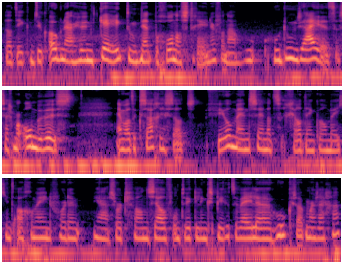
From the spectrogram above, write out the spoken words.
dat ik natuurlijk ook naar hun keek toen ik net begon als trainer. Van nou, hoe, hoe doen zij het? Zeg maar onbewust. En wat ik zag is dat veel mensen, en dat geldt denk ik wel een beetje in het algemeen voor de ja, soort van zelfontwikkeling, spirituele hoek, zou ik maar zeggen.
